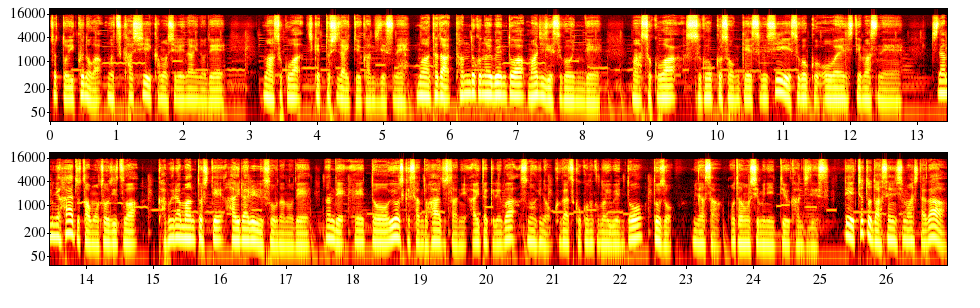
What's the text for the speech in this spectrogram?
ちょっと行くのが難しいかもしれないので、まあそこはチケット次第っていう感じですね。まあただ単独のイベントはマジですごいんで、まあそこはすごく尊敬するし、すごく応援してますね。ちなみに隼人さんも当日はカメラマンとして入られるそうなので、なんで、えっ、ー、と、洋介さんと隼人さんに会いたければ、その日の9月9日のイベントをどうぞ皆さんお楽しみにっていう感じです。で、ちょっと脱線しましたが、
